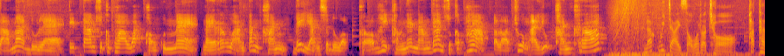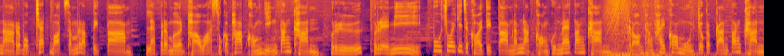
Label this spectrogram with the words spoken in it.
สามารถดูแล ติดตามสุขภาวะของคุณแม่ในระหว่างตั้งครรภ์ได้อย่างสะดวก พร้อมให้คำแนะนำด้านสุขภาพตลอดช่วงอายุครรภ์ครับ นักวิจัย สวทช พัฒนาระบบแชทบอทสำหรับติดตาม และประเมินภาวะสุขภาพของหญิงตั้งครรภ์หรือเรมี่ ผู้ช่วยที่จะคอยติดตามน้ำหนักของคุณแม่ตั้งครรภ์พร้อมทั้งให้ข้อมูลเกี่ยวกับการตั้งครรภ์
